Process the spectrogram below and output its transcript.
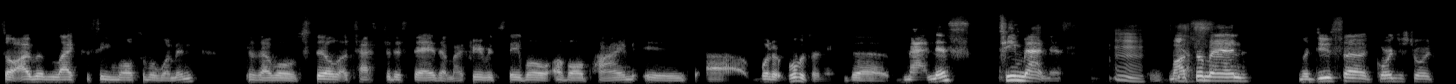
So I would like to see multiple women because I will still attest to this day that my favorite stable of all time is uh, what what was her name? The Madness Team Madness. Mm, Macho Yes. Man, Madusa, Gorgeous George,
